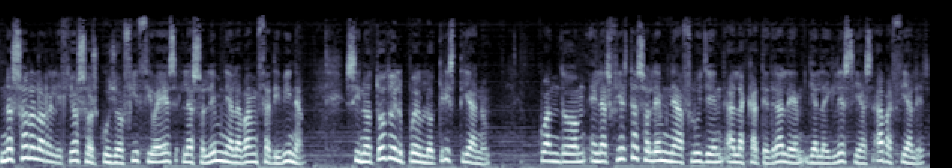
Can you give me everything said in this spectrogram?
no sólo los religiosos cuyo oficio es la solemne alabanza divina, sino todo el pueblo cristiano, cuando en las fiestas solemnes afluyen a las catedrales y a las iglesias abaciales,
